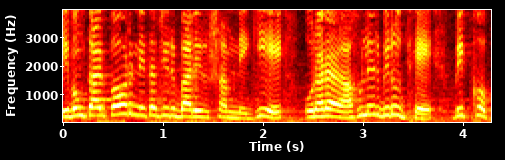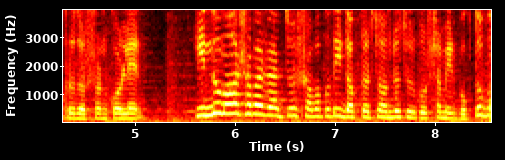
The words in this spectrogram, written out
এবং তারপর নেতাজির বাড়ির সামনে গিয়ে ওনারা রাহুলের বিরুদ্ধে বিক্ষোভ প্রদর্শন করলেন। হিন্দু মহাসভার রাজ্য সভাপতি ডক্টর চন্দ্রচূড় গোস্বামীর বক্তব্য।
